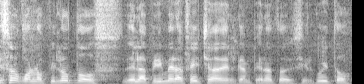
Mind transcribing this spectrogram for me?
Regreso con los pilotos de la primera fecha del campeonato del circuito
